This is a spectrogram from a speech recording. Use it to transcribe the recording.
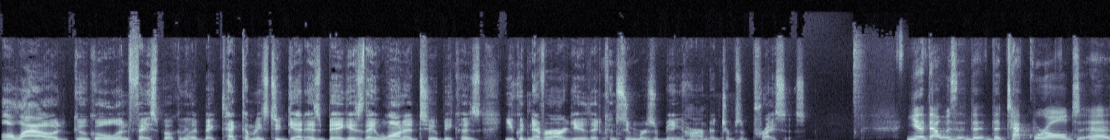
allowed Google and Facebook and the other big tech companies to get as big as they wanted to because you could never argue that consumers are being harmed in terms of prices. Yeah, that was the, the tech world, uh,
